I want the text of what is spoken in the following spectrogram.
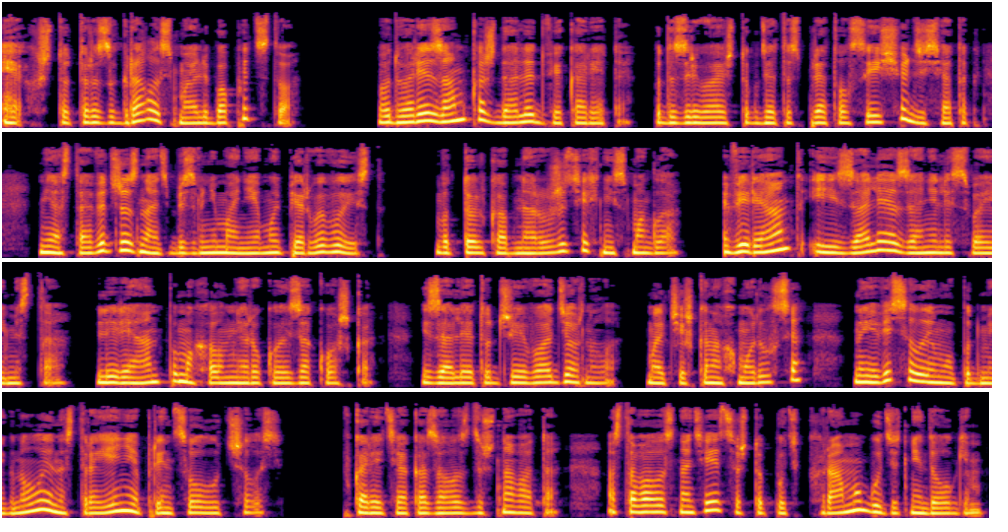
Эх, что-то разыгралось мое любопытство. Во дворе замка ждали две кареты. Подозревая, что где-то спрятался еще десяток. Не оставит же знать без внимания мой первый выезд. Вот только обнаружить их не смогла. Вериант и Изалия заняли свои места. Лириан помахал мне рукой из окошка. Изалия тут же его одернула. Мальчишка нахмурился, но я весело ему подмигнула, и настроение принца улучшилось. В карете оказалось душновато. Оставалось надеяться, что путь к храму будет недолгим.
